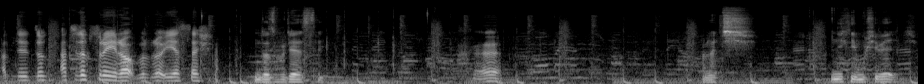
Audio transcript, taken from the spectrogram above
A ty do, a ty do której ro, ro, jesteś? Do 20. E, Ale ci. Nikt nie musi wiedzieć.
